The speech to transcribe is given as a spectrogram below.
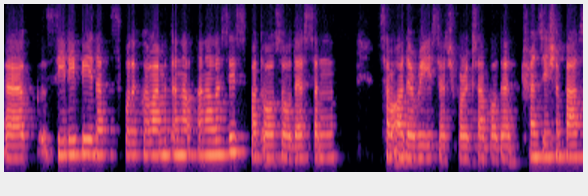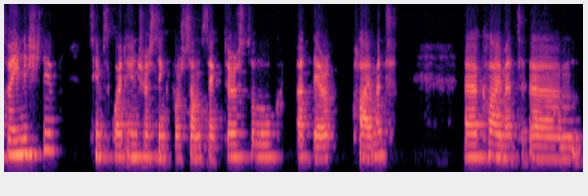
CDP that's for the climate ana- analysis, but also there's some some other research, for example, the Transition Pathway Initiative seems quite interesting for some sectors to look at their climate uh, climate um,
